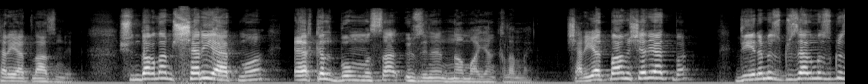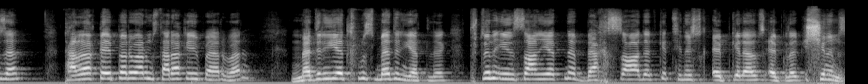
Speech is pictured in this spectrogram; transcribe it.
shariat lozim dedi. Shundoqlam shariatmi aql bo'lmasa o'zini namoyon qilolmaydi shariat bormi shariat bor? Dinimiz go'zalmiz go'zal. Taraqqiyparvarmiz taraqqiyparvar madaniyatligimiz madaniyatlik. Butun insoniyatni baxt saodatga tinchlik olib kelamiz olib kelamiz ishonamiz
